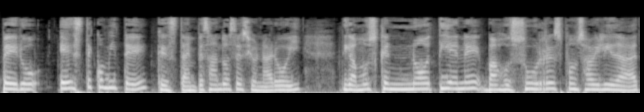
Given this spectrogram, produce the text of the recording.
Pero este comité que está empezando a sesionar hoy, digamos que no tiene bajo su responsabilidad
